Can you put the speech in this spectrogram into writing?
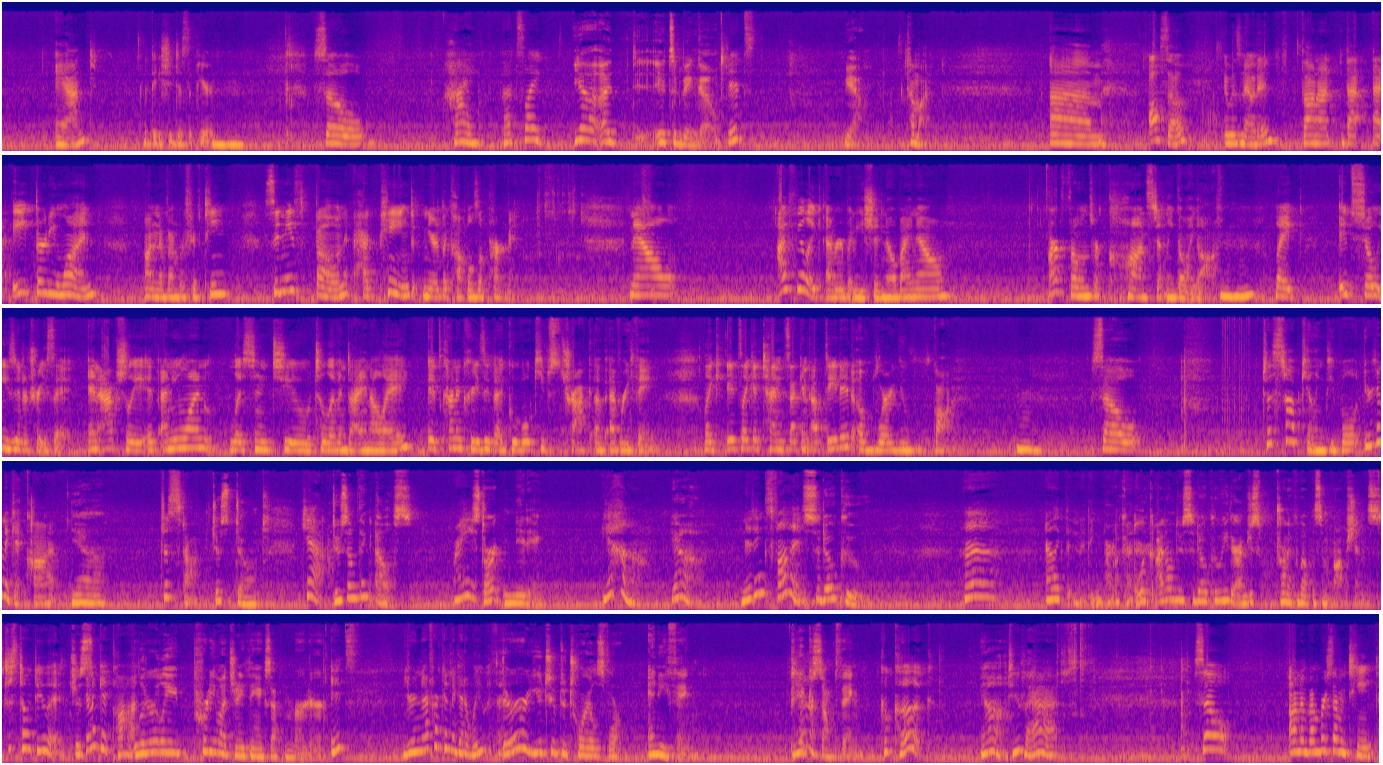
and the day she disappeared. So, hi. That's like, Yeah, I, it's a bingo. it's Yeah. Come on. Um, also, it was noted that, on, that at 8:31 on November 15th, Sydney's phone had pinged near the couple's apartment. Now, I feel like everybody should know by now. Our phones are constantly going off. Mm-hmm. Like, it's so easy to trace it. And actually, if anyone listened to To Live and Die in LA, it's kind of crazy that Google keeps track of everything. Like, it's like a 10 second updated of where you've gone. Hmm. So, just stop killing people. You're gonna get caught. Yeah. Just stop. Just don't. Yeah. Do something else. Right? Start knitting. Yeah. Yeah. Knitting's fun. Sudoku. Huh? I like the knitting part Okay, better. look, I don't do Sudoku either. I'm just trying to come up with some options. just don't do it. Just You're gonna get caught. Literally, pretty much anything except murder. It's you're never gonna get away with it. There are YouTube tutorials for anything. Pick Yeah. something. Go cook. Yeah. Do that. So, on November 17th,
